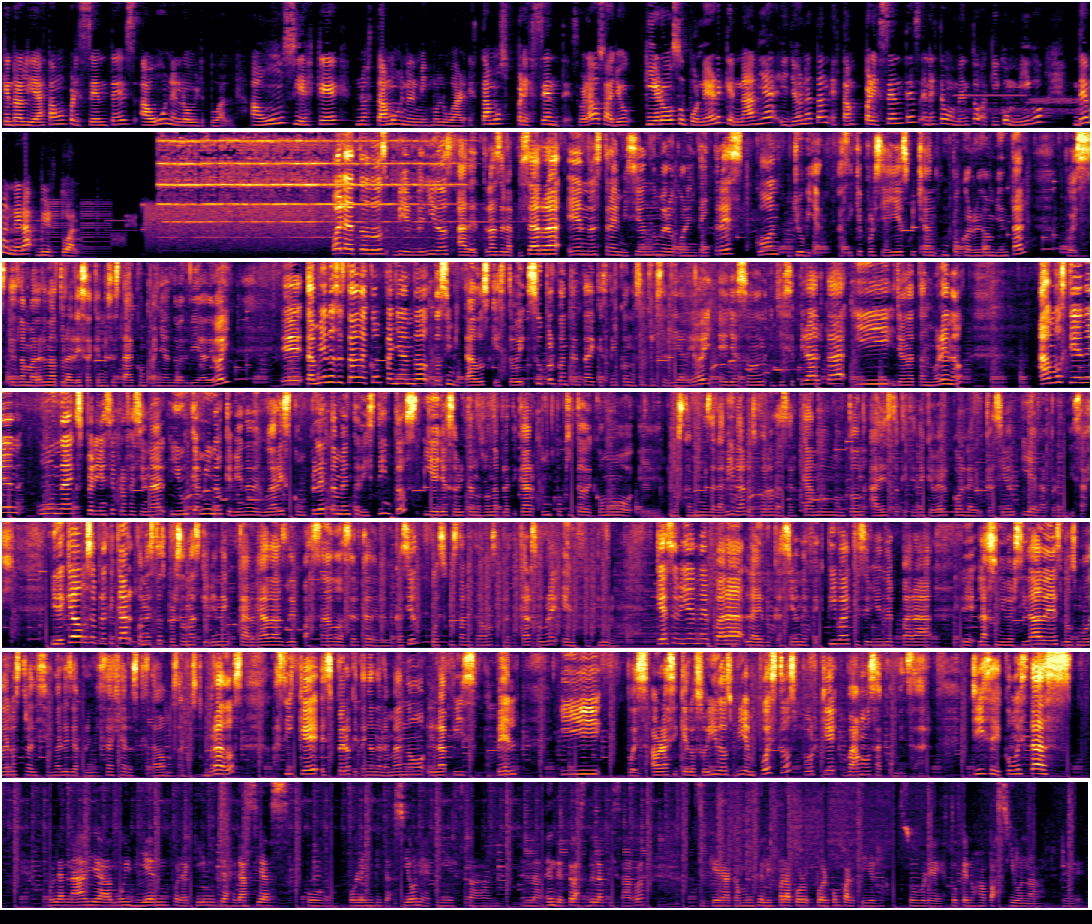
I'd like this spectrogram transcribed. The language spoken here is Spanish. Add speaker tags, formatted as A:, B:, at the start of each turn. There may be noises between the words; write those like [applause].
A: que en realidad estamos presentes aún en lo virtual, aún si es que no estamos en el mismo lugar, estamos presentes, ¿verdad? O sea, yo quiero suponer que Nadia y Jonathan están presentes en este momento aquí conmigo de manera virtual.
B: Hola a todos, bienvenidos a Detrás de la Pizarra en nuestra emisión número 43 con lluvia. Así que por si ahí escuchan un poco de ruido ambiental, pues es la madre naturaleza que nos está acompañando el día de hoy. Eh, también nos están acompañando dos invitados que estoy súper contenta de que estén con nosotros el día de hoy. Ellos son Gise Piralta y Jonathan Moreno. Ambos tienen una experiencia profesional y un camino que viene de lugares completamente distintos y ellos ahorita nos van a platicar un poquito de cómo eh, los caminos de la vida los fueron acercando un montón a esto que tiene que ver con la educación y el aprendizaje. ¿Y de qué vamos a platicar con estas personas que vienen cargadas de pasado acerca de la educación? Pues justamente vamos a platicar sobre el futuro. ¿Qué se viene para la educación efectiva? ¿Qué se viene para eh, las universidades, los modelos tradicionales de aprendizaje a los que estábamos acostumbrados? Así que espero que tengan a la mano lápiz, papel y pues ahora sí que los oídos bien puestos porque vamos a comenzar. Gise, ¿cómo estás?
A: Hola Nadia, muy bien por aquí, muchas gracias por, la invitación y aquí está en detrás de la pizarra Así que acá muy feliz para poder compartir sobre esto que nos apasiona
